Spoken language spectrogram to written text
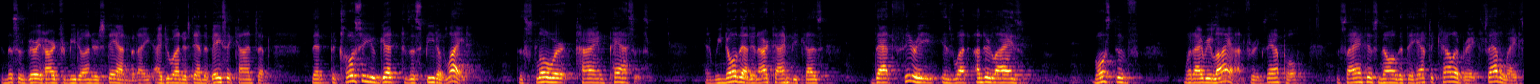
and this is very hard for me to understand, but I, I do understand the basic concept that the closer you get to the speed of light, the slower time passes. And we know that in our time because that theory is what underlies most of what I rely on. For example, the scientists know that they have to calibrate satellites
